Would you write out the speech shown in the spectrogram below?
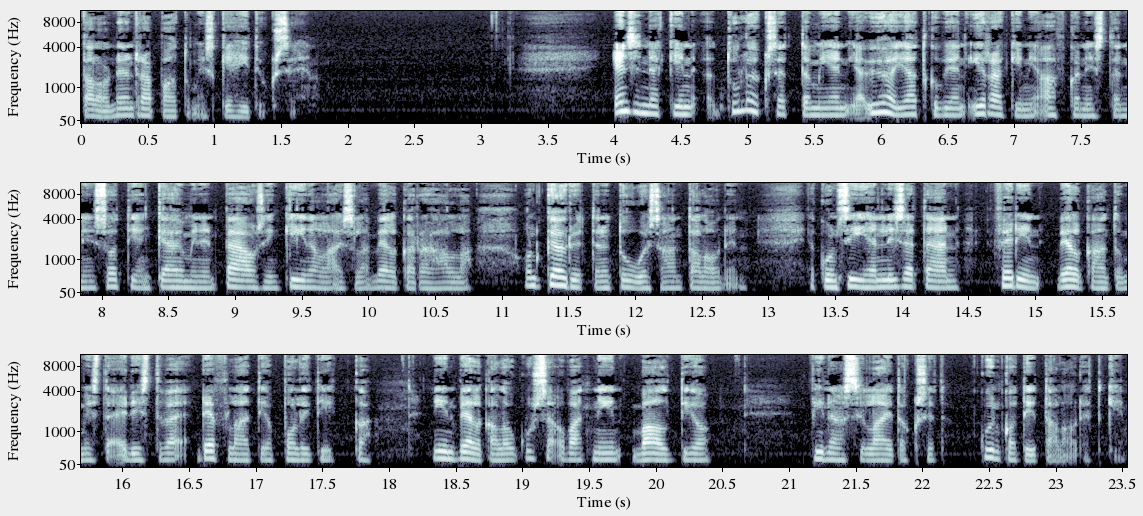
talouden rapautumiskehitykseen. Ensinnäkin tuloksettomien ja yhä jatkuvien Irakin ja Afganistanin sotien käyminen pääosin kiinalaisella velkarahalla on köyhdyttänyt USAn talouden, ja kun siihen lisätään Fedin velkaantumista edistävä deflaatiopolitiikka, niin velkaloukussa ovat niin valtio, finanssilaitokset kuin kotitaloudetkin.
